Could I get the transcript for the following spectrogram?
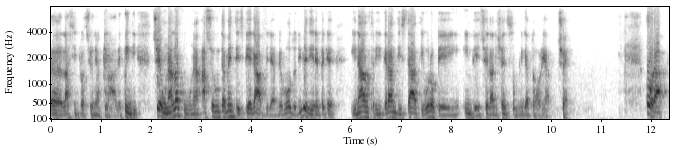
eh, la situazione attuale. Quindi c'è una lacuna assolutamente inspiegabile a mio modo di vedere perché in altri grandi stati europei invece la licenza obbligatoria c'è. Ora,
